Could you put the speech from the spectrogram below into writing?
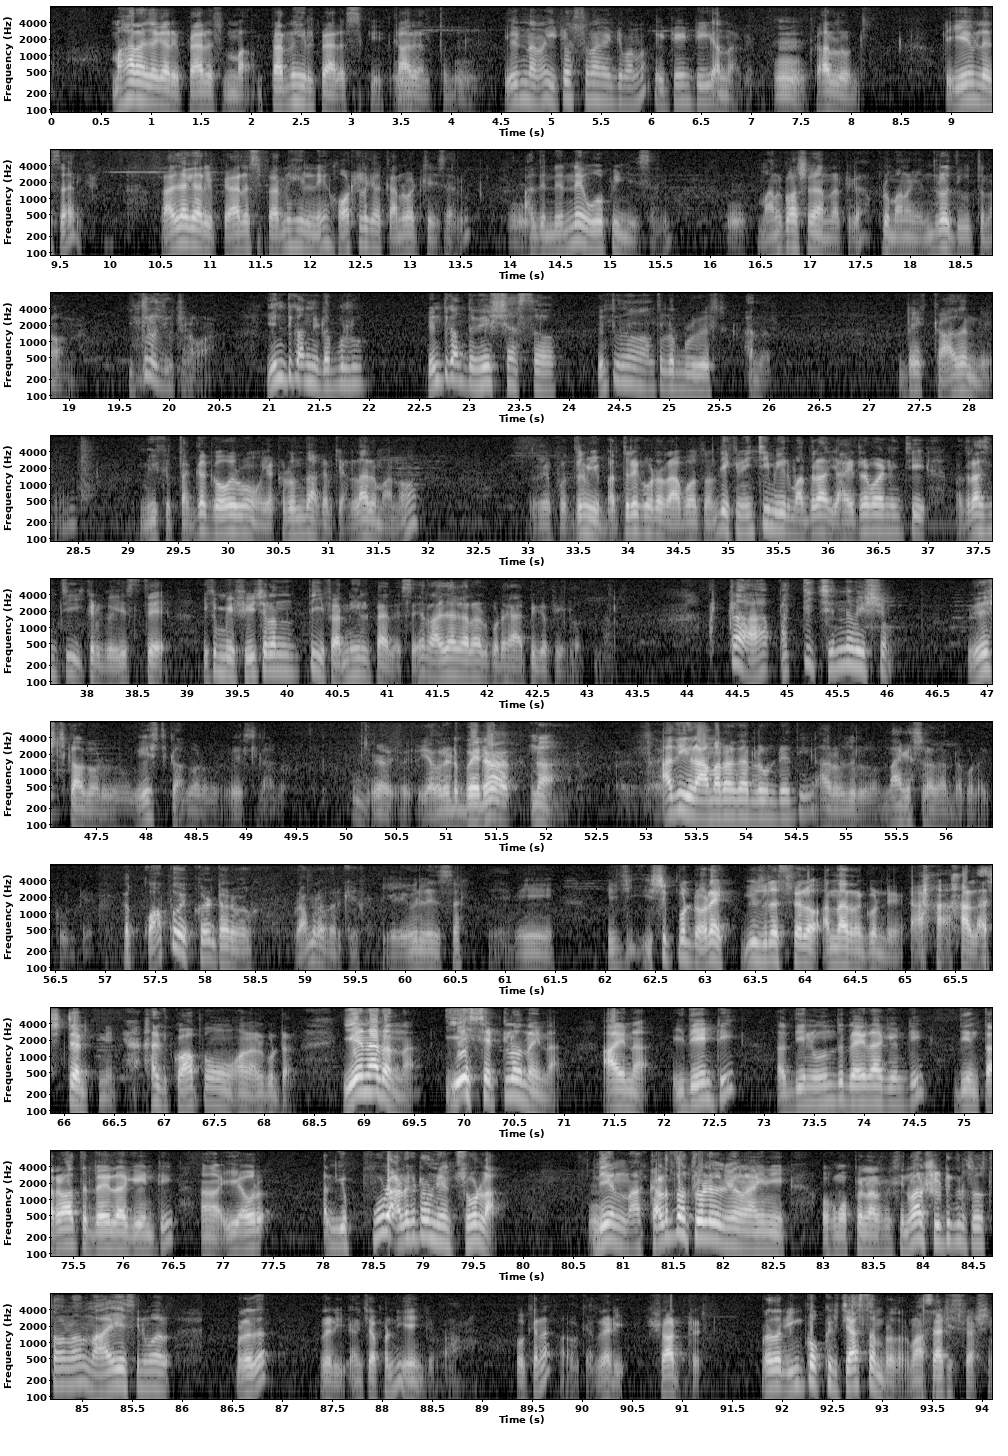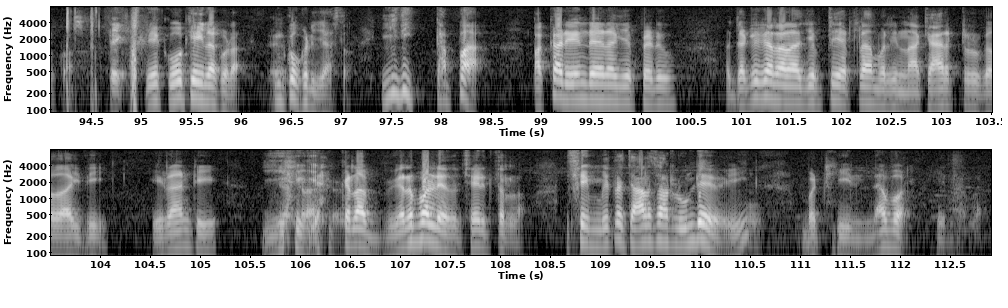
మహారాజా గారి ప్యాలెస్ పెర్నహిల్ ప్యాలెస్కి కారు వెళ్తుంది. ఏంటి నాన్న ఇటు వస్తున్నాం ఏంటి మనం? ఇటేంటి? అన్నాడు. కారులో ఉండి. ఏం లేదు సార్ రాజాగారి ప్యాలెస్ ఫెర్నిహిల్ని హోటల్గా కన్వర్ట్ చేశారు. అది నిన్నే ఓపెన్ చేశారు. మన కోసమే అన్నట్టుగా ఇప్పుడు మనం ఎందులో దిగుతున్నాం అన్న. ఇందులో దిగుతున్నావా? ఎందుకు అన్ని డబ్బులు? ఎందుకు అంత వేస్ట్ చేస్తావు? ఎందుకు అంత డబ్బులు వేస్ట్? అన్నారు. అంటే కాదండి మీకు తగ్గ గౌరవం ఎక్కడుందో అక్కడికి వెళ్ళాలి మనం. రేపు పొద్దున మీ బర్త్డే కూడా రాబోతుంది. ఇక నుంచి మీరు మద్రా హైదరాబాద్ నుంచి మద్రాస్ నుంచి ఇక్కడికి ఇస్తే ఇక మీ ఫ్యూచర్ అంతా ఈ ఫెర్నీల్ ప్యాలెసే రాజాగారాలు కూడా హ్యాపీగా ఫీల్ అవుతున్నారు. అట్లా ప్రతి చిన్న విషయం వేస్ట్ కాకూడదు వేస్ట్ కాకూడదు వేస్ట్ కాకూడదు. ఎవరి డబ్బైనా అది రామారావు గారిలో ఉండేది ఆ రోజుల్లో నాగేశ్వరరావు గారిలో కూడా ఎక్కువ ఉండేది. కోపం ఎక్కువ అంటారు రామారావు గారికి? ఏమీ లేదు సార్ ఏమీ ఇసి- ఇసుక్కుంటాం. రే యూజ్లెస్ ఫెలో అన్నారు అనుకోండి వాళ్ళ అసిస్టెంట్ని అది కోపం అని అనుకుంటారు. ఏనాడన్నా ఏ సెట్లోనైనా ఆయన ఇదేంటి దీని ముందు డైలాగ్ ఏంటి దీని తర్వాత డైలాగ్ ఏంటి ఎవరు అని ఎప్పుడు అడగటం నేను చూడలా. నేను నా కళ్ళతో చూడలేదు నేను ఆయన ఒక ముప్పై నలభై సినిమాలు షూటింగ్లు చూస్తా ఉన్నాను నా ఏ సినిమాలు బ్రదర్ రెడీ అని చెప్పండి ఏం చెప్ప ఓకేనా? Okay ready short ready. Brother ఇంకొకటి చేస్తాం బ్రదర్ మా సాటిస్ఫాక్షన్ కోసం. Take. నీకు ఓకే అయినా కూడా ఇంకొకటి చేస్తాం. ఇది తప్ప పక్కాడు ఏం డైలాగ్ చెప్పాడు? జగ్గ గారు అలా చెప్తే ఎట్లా మరి నా క్యారెక్టర్ కదా ఇది? ఇలాంటి ఎక్కడ? వినపడలేదు చరిత్రలో. సే- మిగతా చాలాసార్లు ఉండేవి but he never he never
